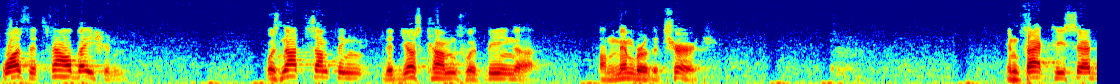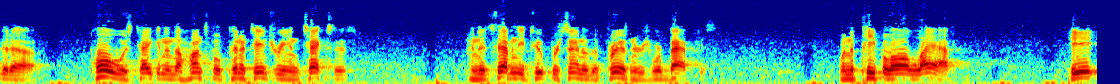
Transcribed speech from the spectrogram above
was that salvation was not something that just comes with being a, a member of the church. In fact, he said that a poll was taken in the Huntsville Penitentiary in Texas, and that 72% of the prisoners were Baptists. When the people all laughed, he,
